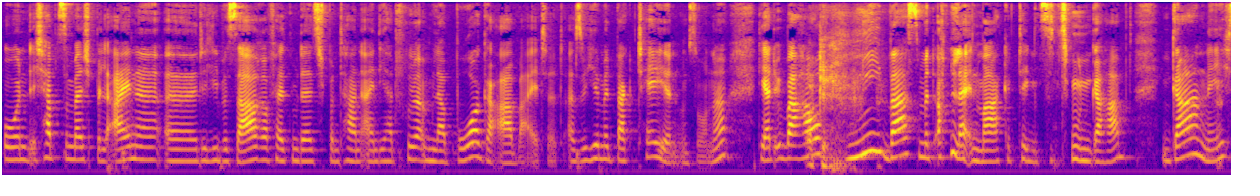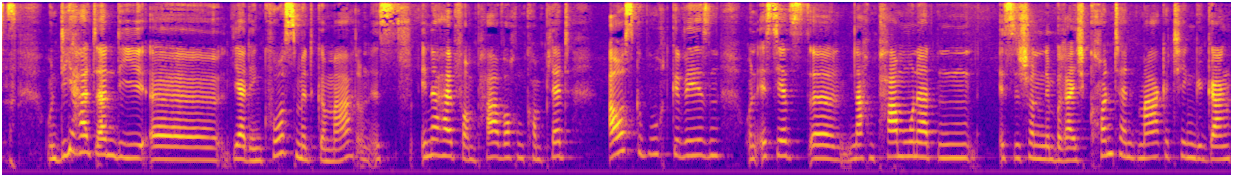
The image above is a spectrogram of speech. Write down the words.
Und ich habe zum Beispiel eine, äh, die liebe Sarah, fällt mir da jetzt spontan ein, die hat früher im Labor gearbeitet, also hier mit Bakterien und so, ne? Die hat überhaupt okay. nie was mit Online-Marketing zu tun gehabt, gar nichts. Und die hat dann die, äh, ja, den Kurs mitgemacht und ist innerhalb von ein paar Wochen komplett ausgebucht gewesen und ist jetzt äh, nach ein paar Monaten ist sie schon in den Bereich Content Marketing gegangen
